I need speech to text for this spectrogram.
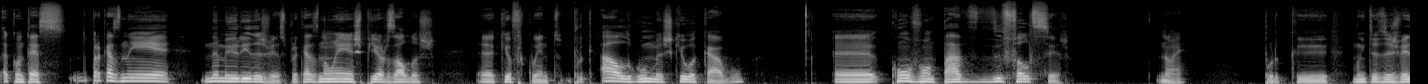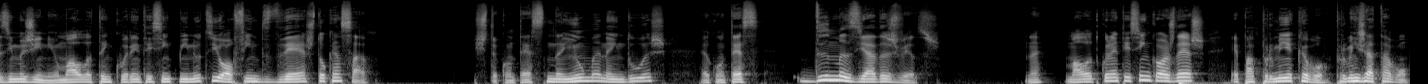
acontece, por acaso nem é na maioria das vezes, por acaso não é as piores aulas uh, que eu frequento, porque há algumas que eu acabo uh, com vontade de falecer, não é? Porque muitas das vezes, imaginem, uma aula tem 45 minutos e eu ao fim de 10 estou cansado. Isto acontece nem uma nem duas, acontece demasiadas vezes. Né? Uma aula de 45 aos 10, é pá, por mim acabou, por mim já está bom.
